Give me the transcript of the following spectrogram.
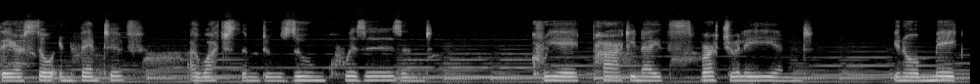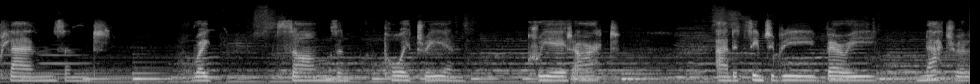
They are so inventive. I watch them do Zoom quizzes and create party nights virtually and, you know, make plans and write songs and poetry and create art and it seemed to be very natural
